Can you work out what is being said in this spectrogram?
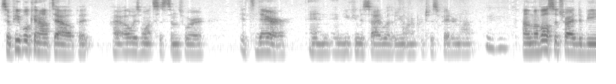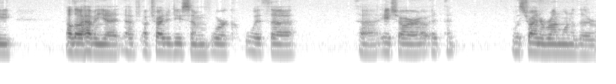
so people can opt out, but I always want systems where it's there and and you can decide whether you want to participate or not. Mm-hmm. Um, I've also tried to be, although I haven't yet, I've I've tried to do some work with uh, uh, HR. I, I was trying to run one of the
